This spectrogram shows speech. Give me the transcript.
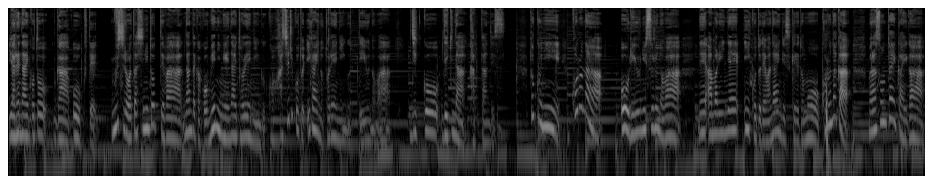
やれないことが多くてむしろ私にとってはなんだかこう目に見えないトレーニングこう走ること以外のトレーニングっていうのは実行できなかったんです。特にコロナを理由にするのは、ね、あまりねいいことではないんですけれどもコロナ禍マラソン大会が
